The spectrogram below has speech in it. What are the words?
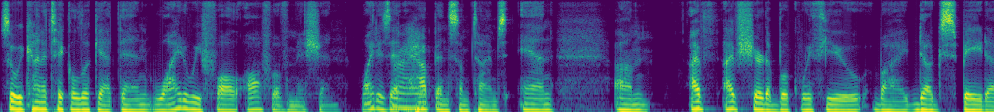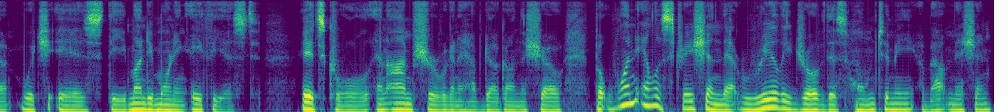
So we kind of take a look at then why do we fall off of mission? Why does that Right. happen sometimes? And um, I've I've shared a book with you by Doug Spada, which is the Monday Morning Atheist. It's cool, and I'm sure we're going to have Doug on the show. But one illustration that really drove this home to me about mission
